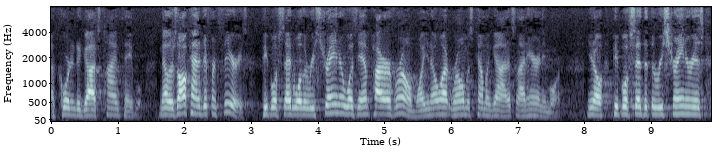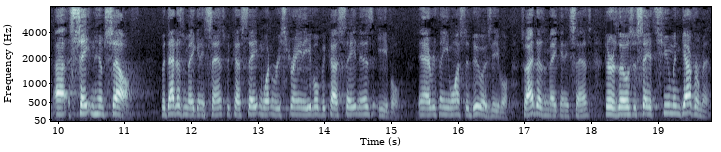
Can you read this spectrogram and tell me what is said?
according to God's timetable. Now, there's all kind of different theories. People have said, well, the restrainer was the empire of Rome. Well, you know what? Rome has come and gone. It's not here anymore. You know, people have said that the restrainer is uh, Satan himself. But that doesn't make any sense because Satan wouldn't restrain evil because Satan is evil. And everything he wants to do is evil. So that doesn't make any sense. There's those who say it's human government.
